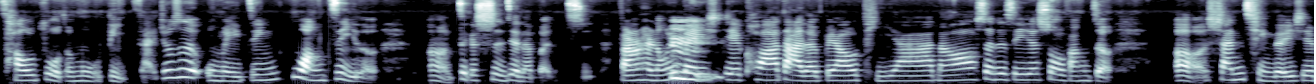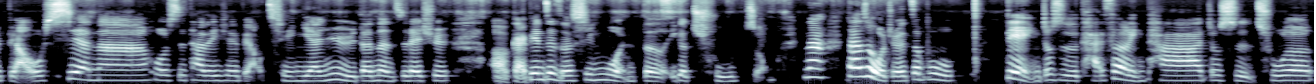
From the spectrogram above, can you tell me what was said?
操作的目的在，就是我们已经忘记了，嗯，这个事件的本质，反而很容易被一些夸大的标题啊，然后甚至是一些受访者呃煽情的一些表现啊，或是他的一些表情、言语等等之类去呃改变这则新闻的一个初衷。那但是我觉得这部电影就是凯瑟琳，她就是除了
